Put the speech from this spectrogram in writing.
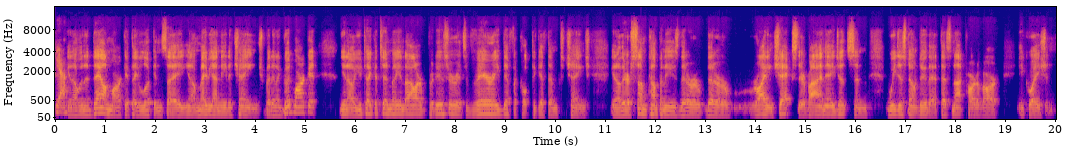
Yeah. You know, in a down market, they look and say, you know, maybe I need a change. But in a good market, you know, you take a $10 million producer, it's very difficult to get them to change. You know, there are some companies that are that are writing checks, they're buying agents, and we just don't do that. That's not part of our equation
